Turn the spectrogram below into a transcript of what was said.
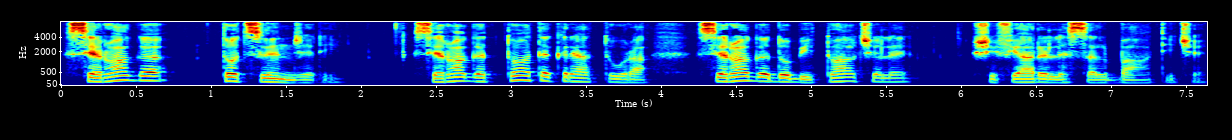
Se roagă toți îngerii, se roagă toată creatura, se roagă dobitoacele și fiarele sălbatice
